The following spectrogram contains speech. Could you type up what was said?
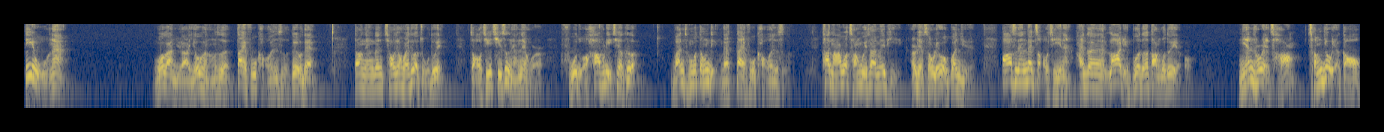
第五呢？我感觉啊，有可能是戴夫·考恩斯，对不对？当年跟乔乔·怀特组队，早期七四年那会儿，辅佐哈弗里切克完成过登顶的戴夫·考恩斯，他拿过常规赛 MVP，而且手里有冠军。八十年代早期呢，还跟拉里·伯德当过队友，年头也长，成就也高。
